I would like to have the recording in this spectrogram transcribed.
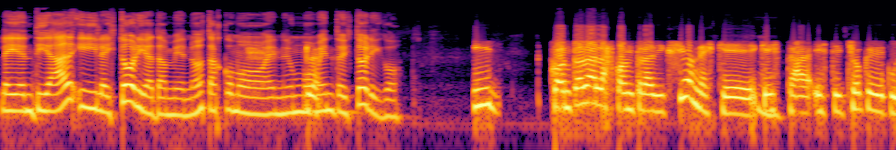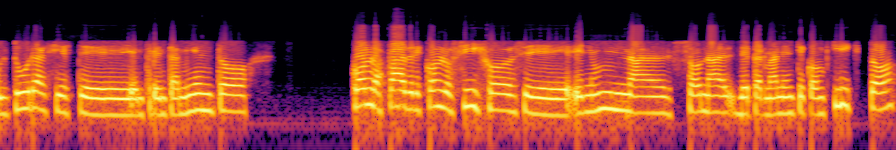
la identidad y la historia también, ¿no? Estás como en un momento histórico. Y con todas las contradicciones que, que mm. este choque de culturas y este enfrentamiento con los padres, con los hijos, eh, en una zona de permanente conflicto.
